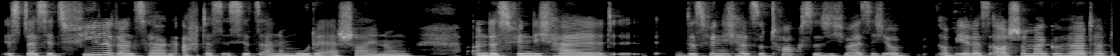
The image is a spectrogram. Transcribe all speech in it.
ist, dass jetzt viele dann sagen, ach, das ist jetzt eine Modeerscheinung. Und das finde ich halt, das finde ich halt so toxisch. Ich weiß nicht, ob, ob ihr das auch schon mal gehört habt.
